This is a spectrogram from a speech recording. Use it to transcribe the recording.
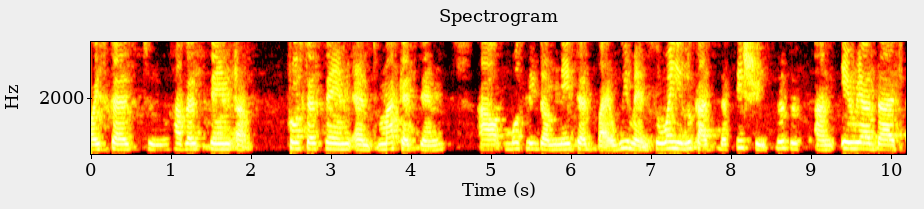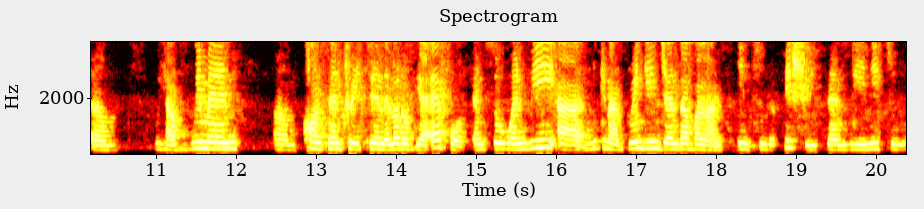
oysters to harvesting, processing, and marketing are mostly dominated by women. So when you look at the fisheries, this is an area that um, we have women um, concentrating a lot of their efforts. And so when we are looking at bringing gender balance into the fisheries, then we need to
